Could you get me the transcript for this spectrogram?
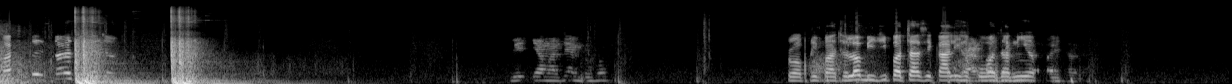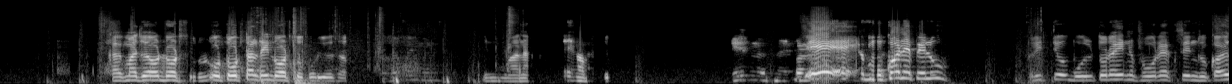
અક્કા બસ, કયો શું છે? પ્રીત ક્યાં મારશે એમ તું ડ્રોપની પાછળ લો બીજી પચાસ એ કાલી હકો વધારે નહીં અપાય કાંઈકમાં જો દોઢસો ટોટલ થઈ દોઢસો ગોળીઓ છે એની માના એ હા. એ જ નથી પણ એ એ, મૂકો ને પેલું રીત્યો બોલતો રહી ને ફોર એક્સચેન્જ કયો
